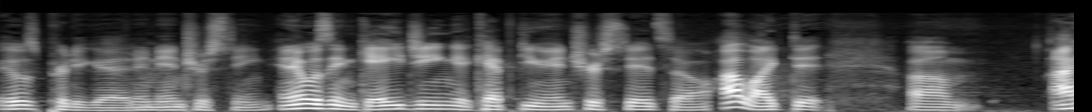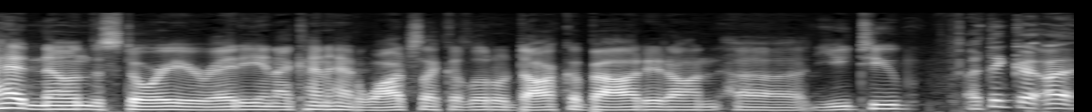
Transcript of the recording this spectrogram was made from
it was pretty good and interesting, and it was engaging. It kept you interested, so I liked it. Um, I had known the story already, and I kind of had watched like a little doc about it on uh, YouTube. I think, uh,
